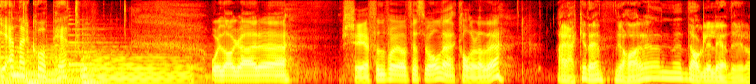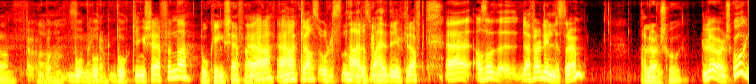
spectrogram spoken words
i NRK P2. Og i dag er uh, sjefen for festivalen, jeg kaller deg det. Nei, jeg er ikke det. Vi har en daglig leder og, og Bo bo Bookingsjefen, da. bookingsjef. er Ja, det. ja, Claes Olsen her hos meg i Drivkraft. Eh, altså, du er fra Lillestrøm. Er Lørenskog. Lørenskog?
